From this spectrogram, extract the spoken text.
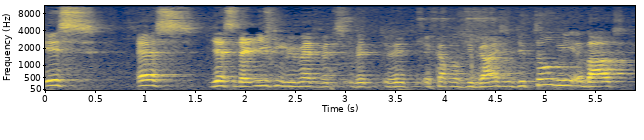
is as yesterday evening we met with, with, with a couple of you guys and you told me about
